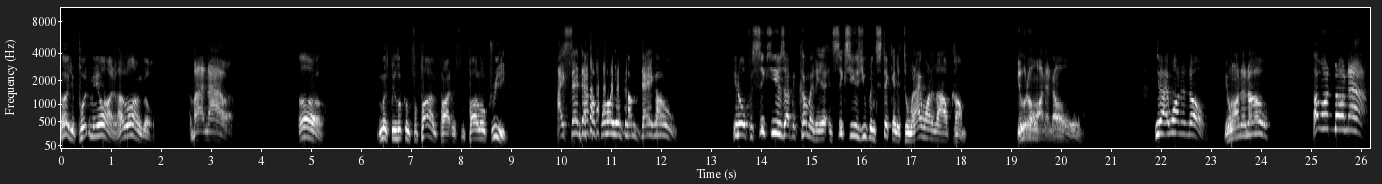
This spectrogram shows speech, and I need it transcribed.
Oh, you put me on. How long ago? About an hour. Oh, you must be looking for sparring partners for Apollo Creed. I said that before, you dumb dago. You know, for six years I've been coming here, and six years you've been sticking it to me, and I want to know how come. You don't want to know. Yeah, I want to know. You want to know? I want to know now.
